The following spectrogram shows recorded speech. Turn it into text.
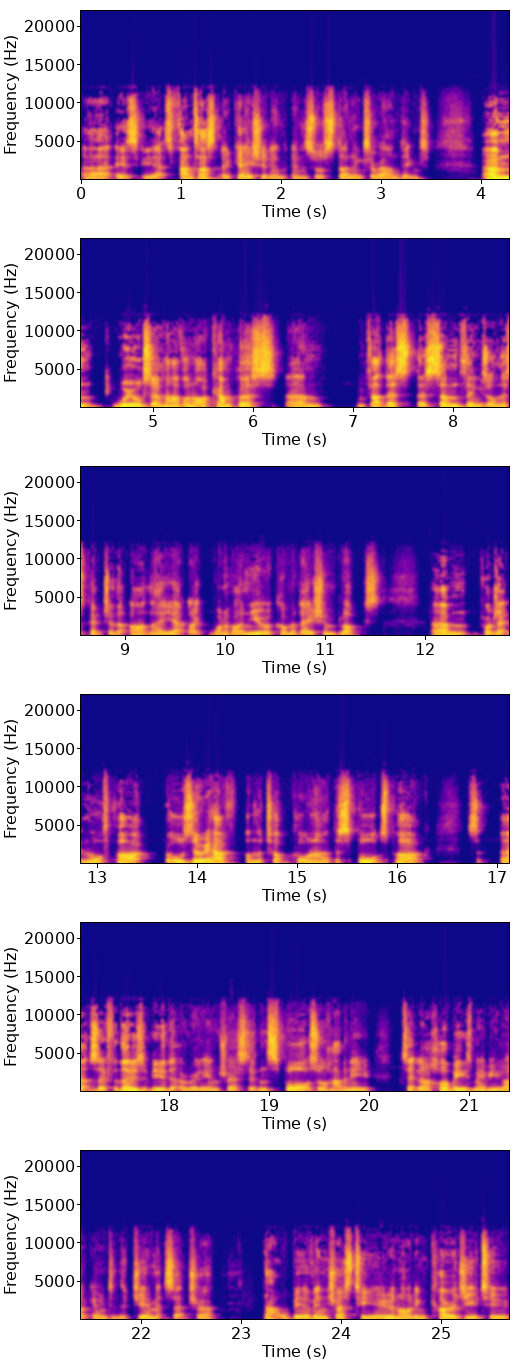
Uh, it's, yeah, it's fantastic location and, and, sort of stunning surroundings. Um, we also have on our campus, um, in fact, there's there's some things on this picture that aren't there yet, like one of our new accommodation blocks, um, Project North Park. But also we have on the top corner the sports park. So, uh, so for those of you that are really interested in sports or have any particular hobbies, maybe you like going to the gym, etc., that will be of interest to you. And I would encourage you to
